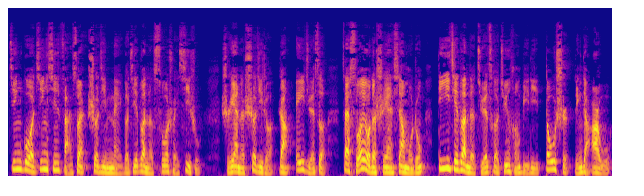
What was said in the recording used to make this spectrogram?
经过精心反算，设计每个阶段的缩水系数。实验的设计者让 A 角色在所有的实验项目中，第一阶段的决策均衡比例都是零点二五，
